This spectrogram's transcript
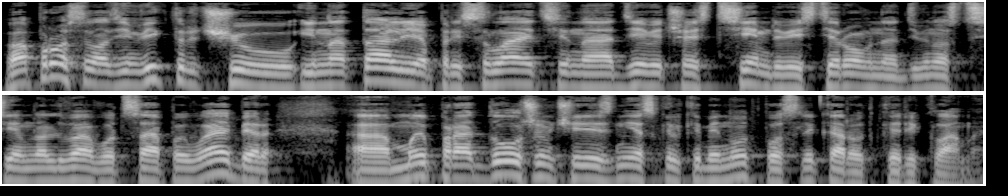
Вопросы Владимиру Викторовичу и Наталья присылайте на 967 200 200 ровно 9702, WhatsApp и Viber. А, мы продолжим через несколько минут после короткой рекламы.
